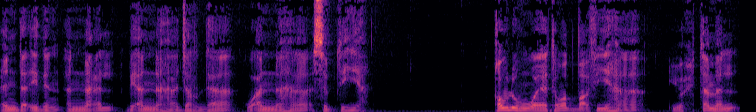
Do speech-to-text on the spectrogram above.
عندئذ النعل بأنها جرداء وأنها سبتية. قوله ويتوضأ فيها يحتمل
